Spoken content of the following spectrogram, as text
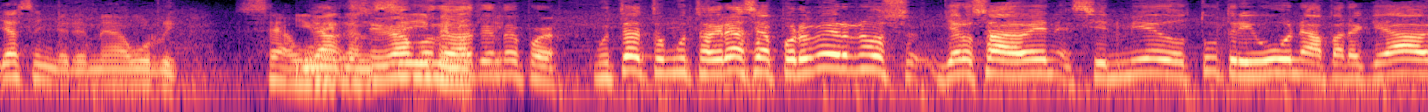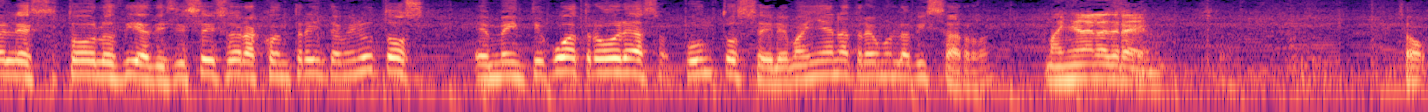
Ya, señores, me aburrí. Se. Ya, sigamos me debatiendo después. Muchachos, muchas gracias por vernos. Ya lo saben, sin miedo, tu tribuna para que hables todos los días, 16 horas con 30 minutos en 24 horas.cl. Mañana traemos la pizarra. Mañana la traemos. Chao.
